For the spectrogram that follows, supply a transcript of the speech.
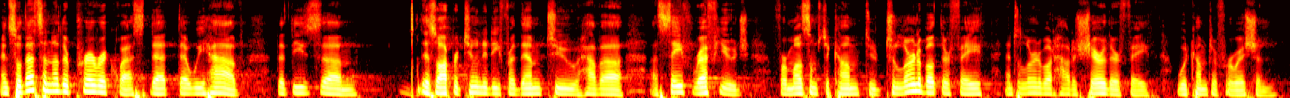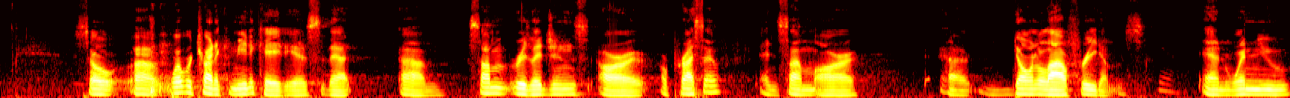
And so that's another prayer request that, that we have, that these um, this opportunity for them to have a, a safe refuge for Muslims to come to, to learn about their faith and to learn about how to share their faith would come to fruition. So, uh, what we're trying to communicate is that um, some religions are oppressive and some are uh, don't allow freedoms. Yeah. And when you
